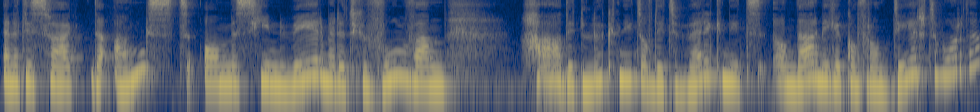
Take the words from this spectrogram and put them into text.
En het is vaak de angst om misschien weer met het gevoel van ha, dit lukt niet of dit werkt niet, om daarmee geconfronteerd te worden.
